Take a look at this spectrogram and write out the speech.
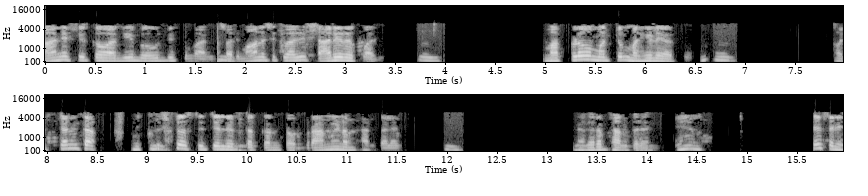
ಮಾನಸಿಕವಾಗಿ ಬೌದ್ಧಿಕವಾಗಿ ಸಾರಿ ಮಾನಸಿಕವಾಗಿ ಶಾರೀರಿಕವಾಗಿ ಮಕ್ಕಳು ಮತ್ತು ಮಹಿಳೆಯರು ಅತ್ಯಂತ ನಿಕೃಷ್ಟ ಸ್ಥಿತಿಯಲ್ಲಿರ್ತಕ್ಕಂಥವ್ರು ಗ್ರಾಮೀಣ ಭಾಗದಲ್ಲಿ ನಗರ ಭಾಗದಲ್ಲಿ ವ್ಯತ್ಯಾಸನೇ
